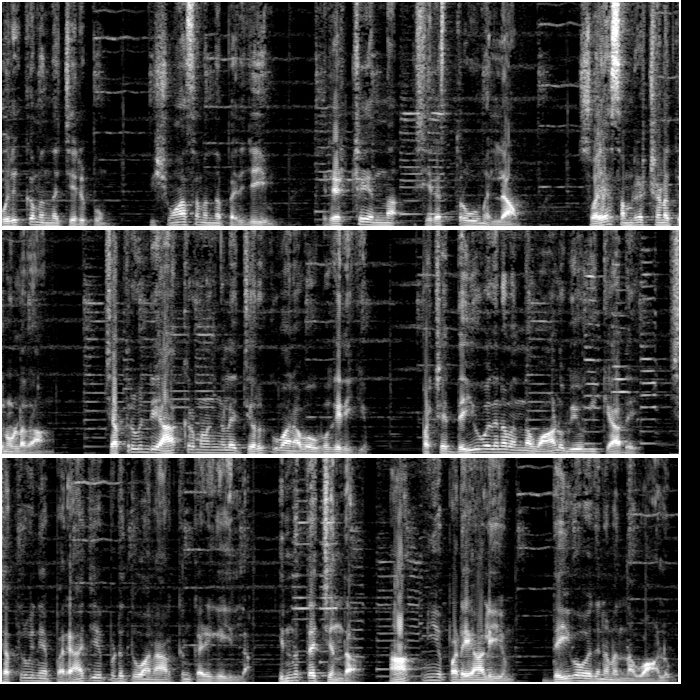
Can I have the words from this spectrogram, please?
ഒരുക്കമെന്ന ചെരുപ്പും വിശ്വാസമെന്ന പരിചയം രക്ഷയെന്ന ശിരസ്ത്രവുമെല്ലാം സ്വയസംരക്ഷണത്തിനുള്ളതാണ്. ശത്രുവിന്റെ ആക്രമണങ്ങളെ ചെറുക്കുവാൻ അവ ഉപകരിക്കും. പക്ഷേ ദൈവവചനം എന്ന വാൾ ഉപയോഗിക്കാതെ ശത്രുവിനെ പരാജയപ്പെടുത്തുവാൻ ആർക്കും കഴിയുകയില്ല. ഇന്നത്തെ ചിന്ത ആത്മീയ പടയാളിയും ദൈവവചനമെന്ന വാളും.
